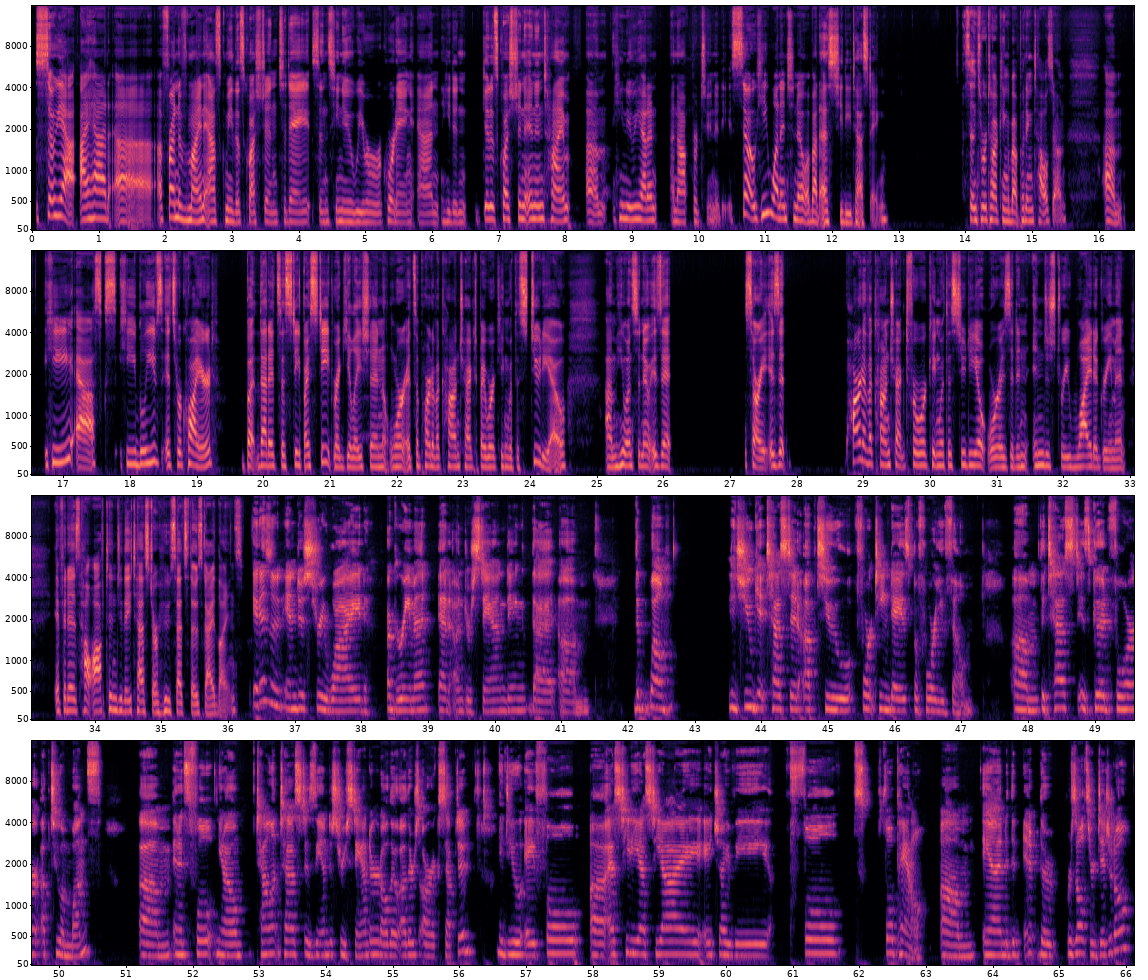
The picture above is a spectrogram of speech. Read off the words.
So, yeah, I had uh, a friend of mine ask me this question today since he knew we were recording and he didn't get his question in in time. Um, he knew he had an, an opportunity. So, he wanted to know about STD testing since we're talking about putting towels down. Um, he asks, he believes it's required, but that it's a state by state regulation or it's a part of a contract by working with a studio. Um, he wants to know is it, sorry, is it part of a contract for working with a studio or is it an industry wide agreement? If it is, how often do they test or who sets those guidelines? It is an industry wide agreement and understanding that, um, the, well, that you get tested up to 14 days before you film. Um, the test is good for up to a month. Um, and it's full, you know, talent test is the industry standard, although others are accepted. They do a full uh, STD, STI, HIV, full full panel, um, and the, the results are digital.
